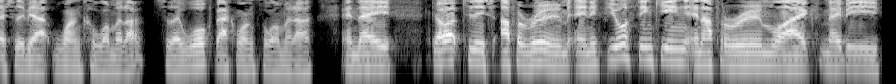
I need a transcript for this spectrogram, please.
actually about one kilometer. So they walk back one kilometer and they go up to this upper room. And if you're thinking an upper room like maybe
